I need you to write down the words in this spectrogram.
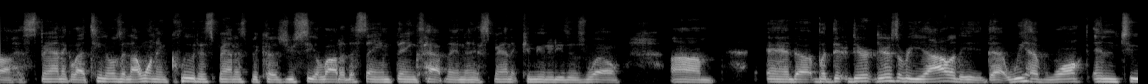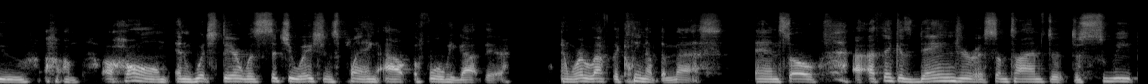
uh, Hispanic, Latinos, and I want to include Hispanics because you see a lot of the same things happening in Hispanic communities as well. Um, and uh, but there, there, there's a reality that we have walked into um, a home in which there was situations playing out before we got there, and we're left to clean up the mess. And so I think it's dangerous sometimes to, to sweep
